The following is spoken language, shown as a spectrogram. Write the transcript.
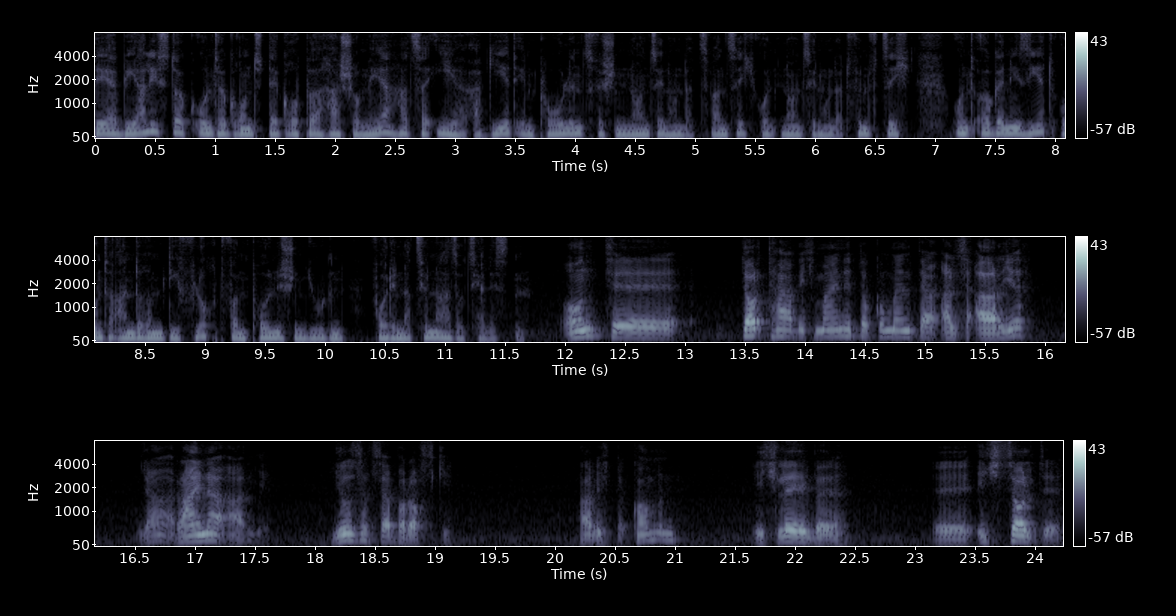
der Bialystok-Untergrund der Gruppe Hashomer Hatzair agiert in Polen zwischen 1920 und 1950 und organisiert unter anderem die Flucht von polnischen Juden vor den Nationalsozialisten. Und äh, dort habe ich meine Dokumente als Arier, ja, reiner Arier, Josef Zaborowski, habe ich bekommen. Ich lebe, äh, ich sollte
